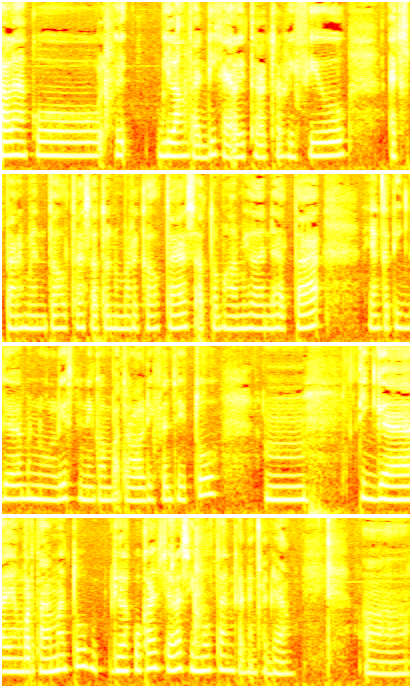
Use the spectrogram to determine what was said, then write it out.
hal yang aku bilang tadi kayak literature review, experimental test atau numerical test atau pengambilan data. Yang ketiga menulis dan yang keempat oral defense itu hmm, tiga yang pertama tuh dilakukan secara simultan kadang-kadang. Uh,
